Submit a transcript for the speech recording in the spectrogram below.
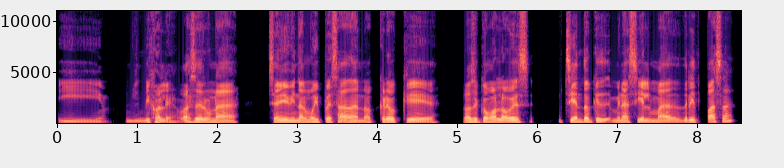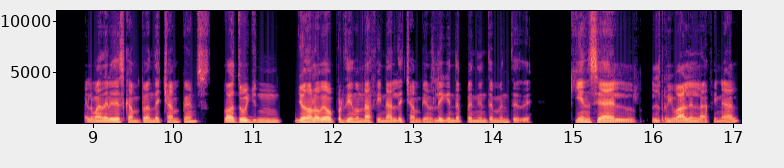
Y, híjole, va a ser una semifinal muy pesada, ¿no? Creo que, no sé cómo lo ves. Siento que, mira, si el Madrid pasa, el Madrid es campeón de Champions. Tú, yo no lo veo perdiendo una final de Champions League independientemente de quién sea el, rival en la final.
